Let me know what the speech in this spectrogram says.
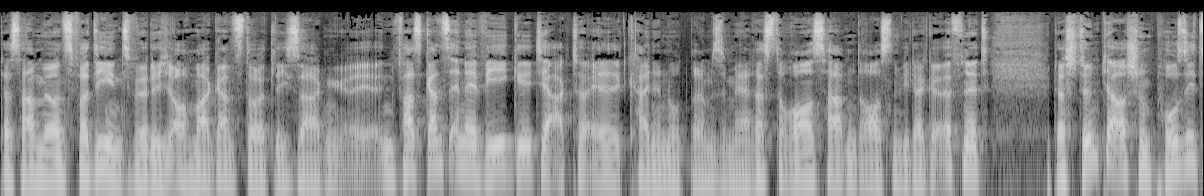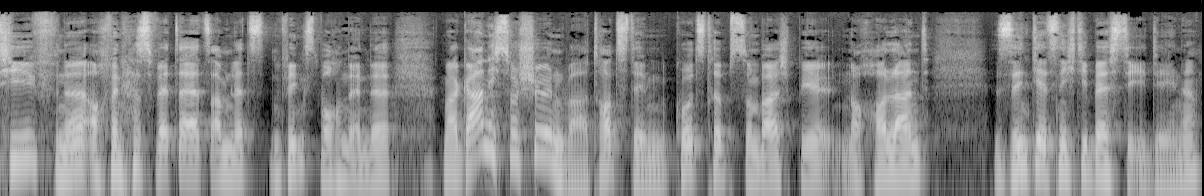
Das haben wir uns verdient, würde ich auch mal ganz deutlich sagen. In fast ganz NRW gilt ja aktuell keine Notbremse mehr. Restaurants haben draußen wieder geöffnet. Das stimmt ja auch schon positiv, ne? auch wenn das Wetter jetzt am letzten Pfingstwochenende mal gar nicht so schön war. Trotzdem, Kurztrips zum Beispiel nach Holland sind jetzt nicht die beste Idee, ne?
